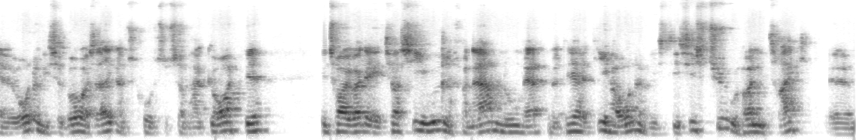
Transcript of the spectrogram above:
øh, underviser på vores adgangskursus, som har gjort det. Det tror jeg godt, jeg tør sige uden at fornærme nogen af dem, at det her, de har undervist de sidste 20 hold i træk. Øh,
